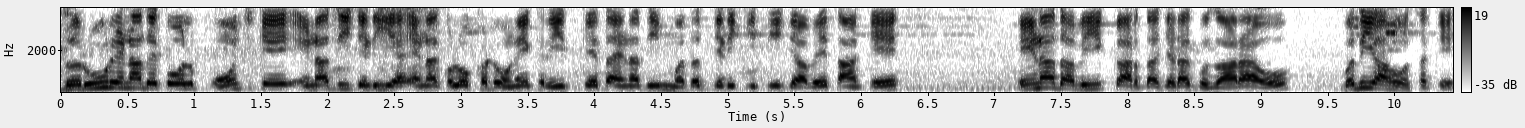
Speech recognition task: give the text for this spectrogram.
ਜ਼ਰੂਰ ਇਹਨਾਂ ਦੇ ਕੋਲ ਪਹੁੰਚ ਕੇ ਇਹਨਾਂ ਦੀ ਜਿਹੜੀ ਹੈ, ਇਹਨਾਂ ਕੋਲੋਂ ਖਡੋਣੇ ਖਰੀਦ ਕੇ ਤਾਂ ਇਹਨਾਂ ਦੀ ਮਦਦ ਜਿਹੜੀ ਕੀਤੀ ਜਾਵੇ ਤਾਂ ਕਿ ਇਹਨਾਂ ਦਾ ਵੀ ਘਰ ਦਾ ਜਿਹੜਾ ਗੁਜ਼ਾਰਾ ਉਹ ਵਧੀਆ ਹੋ ਸਕੇ।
